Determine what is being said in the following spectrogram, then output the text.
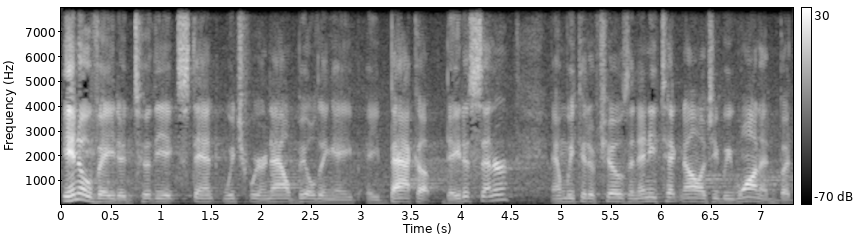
innovated to the extent which we're now building a, a backup data center. And we could have chosen any technology we wanted, but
